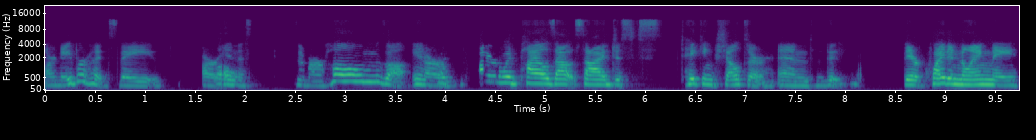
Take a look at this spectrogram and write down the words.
our neighborhoods. They are oh. in the of our homes, uh, in our firewood piles outside, just taking shelter, and they're quite annoying. They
